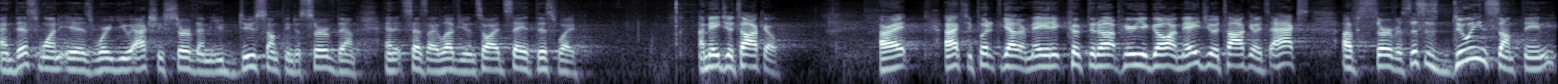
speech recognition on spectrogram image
And this one is where you actually serve them. You do something to serve them, and it says, I love you. And so I'd say it this way I made you a taco. All right? I actually put it together, made it, cooked it up. Here you go. I made you a taco. It's acts of service. This is doing something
